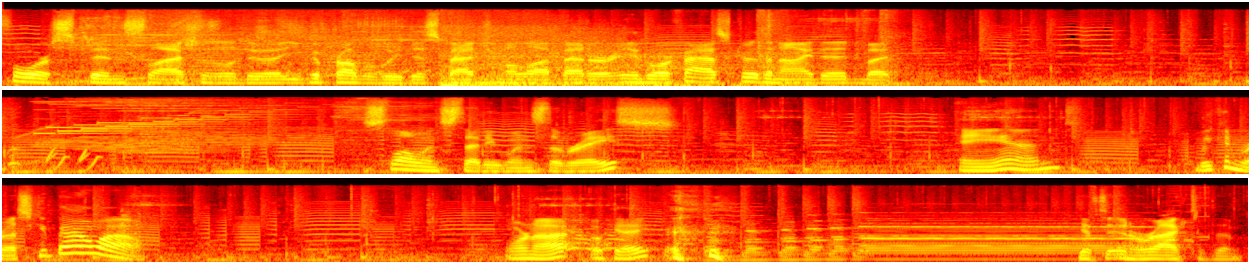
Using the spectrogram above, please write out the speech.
Four spin slashes will do it. You could probably dispatch him a lot better and or faster than I did, but... Slow and steady wins the race. And we can rescue Bow Wow. Or not, okay. you have to interact with him.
